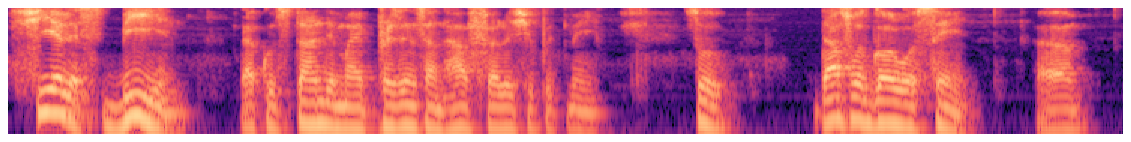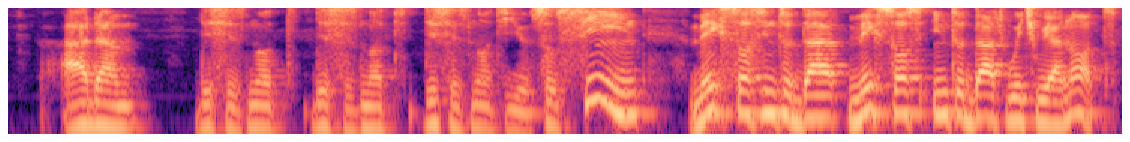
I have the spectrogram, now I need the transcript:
fearless being that could stand in my presence and have fellowship with me. So that's what God was saying. Um, Adam, this is not, this is not, this is not you. So sin makes us into that, makes us into that which we are not.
